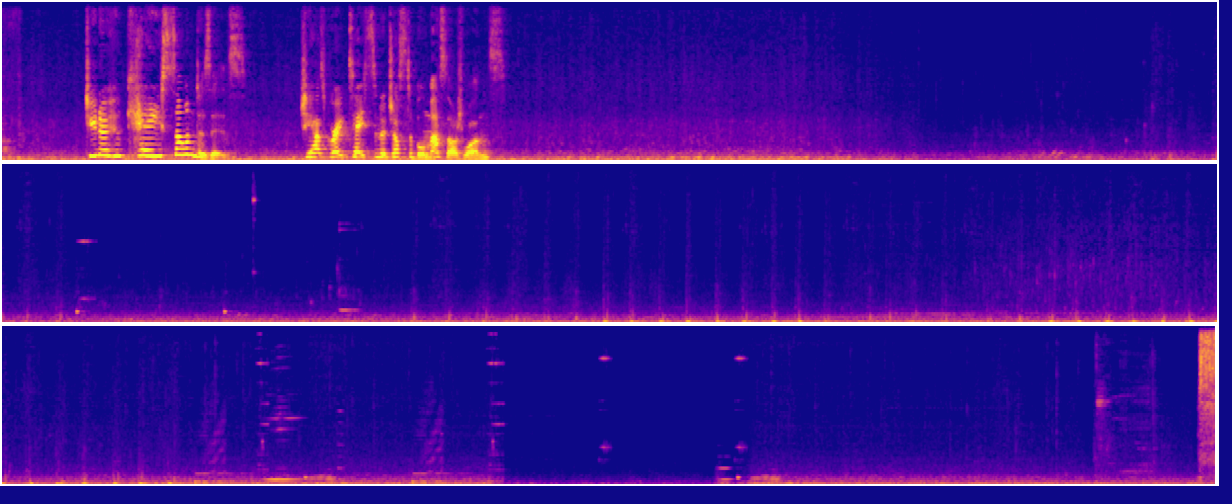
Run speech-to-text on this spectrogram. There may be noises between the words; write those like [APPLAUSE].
Do you know who Kay Sanders is? She has great taste in adjustable massage ones.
